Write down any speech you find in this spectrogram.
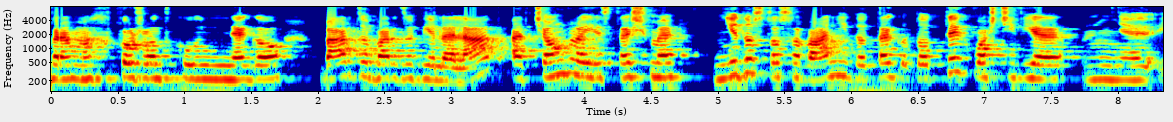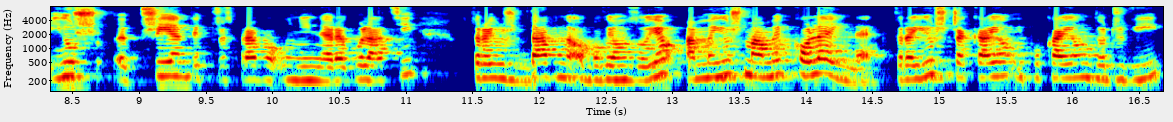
w ramach porządku unijnego bardzo, bardzo wiele lat, a ciągle jesteśmy niedostosowani do, tego, do tych właściwie mm, już przyjętych przez prawo unijne regulacji, które już dawno obowiązują, a my już mamy kolejne, które już czekają i pukają do drzwi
